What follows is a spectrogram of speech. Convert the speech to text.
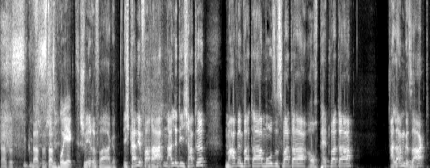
Das ist, das ist das Projekt. Schwere Frage. Ich kann dir verraten, alle, die ich hatte, Marvin war da, Moses war da, auch Pat war da. Alle haben gesagt,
